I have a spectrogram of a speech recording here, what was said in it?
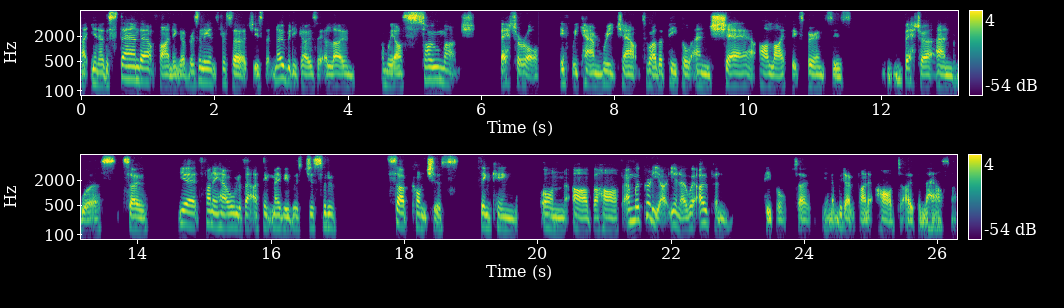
Uh, you know, the standout finding of resilience research is that nobody goes it alone, and we are so much better off if we can reach out to other people and share our life experiences better and worse. So yeah, it's funny how all of that I think maybe was just sort of subconscious thinking on our behalf. And we're pretty, uh, you know, we're open people. So, you know, we don't find it hard to open the house up.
